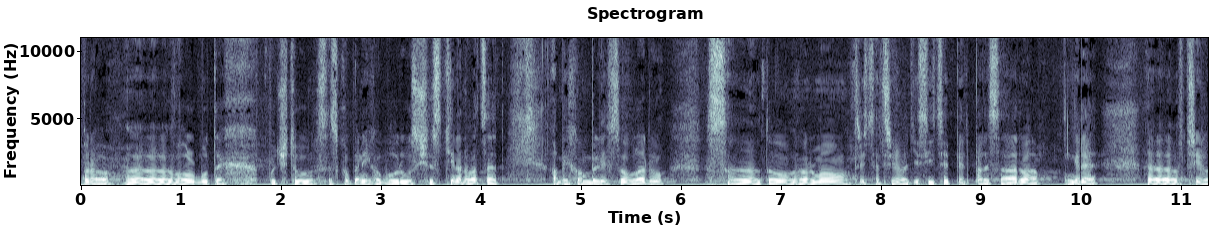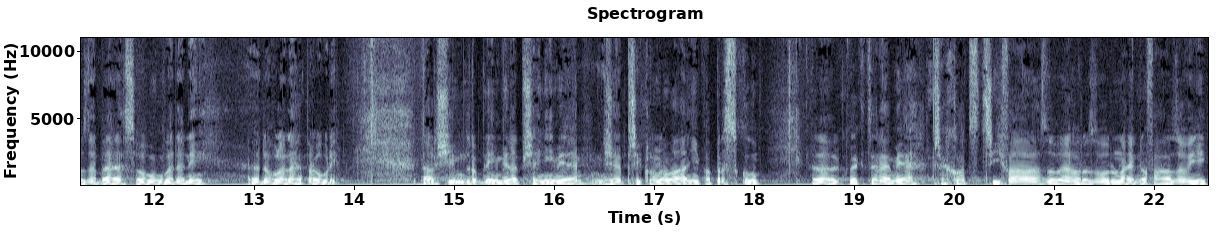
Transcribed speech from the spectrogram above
pro uh, volbu těch počtů seskupených oborů z 6 na 20, abychom byli v souladu s tou normou 33 2552, kde uh, v příloze B jsou uvedeny eh, dovolené proudy. Dalším drobným vylepšením je, že při klonování paprsku, eh, ve kterém je přechod z třífázového rozvodu na jednofázový,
